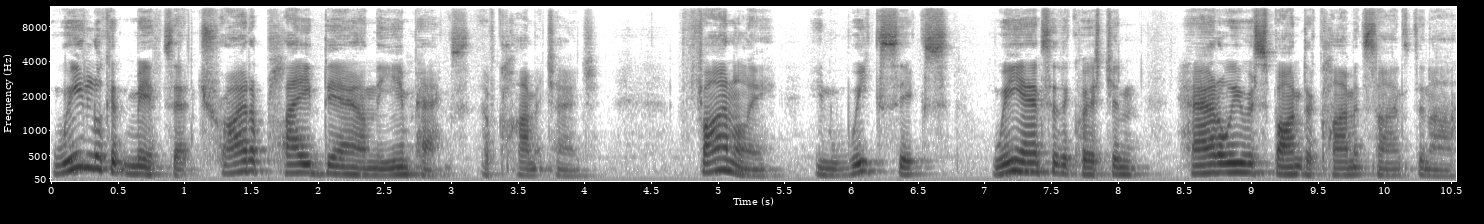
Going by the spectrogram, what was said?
we look at myths that try to play down the impacts of climate change. Finally, in week 6, we answer the question, how do we respond to climate science denial?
